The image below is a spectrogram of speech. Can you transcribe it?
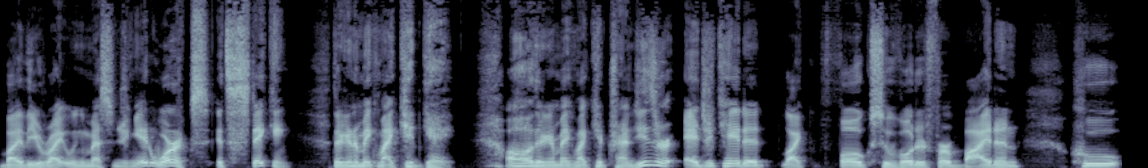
by the right wing messaging. It works. It's sticking. They're going to make my kid gay. Oh, they're going to make my kid trans. These are educated like folks who voted for Biden who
